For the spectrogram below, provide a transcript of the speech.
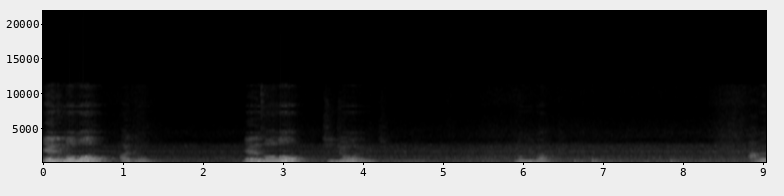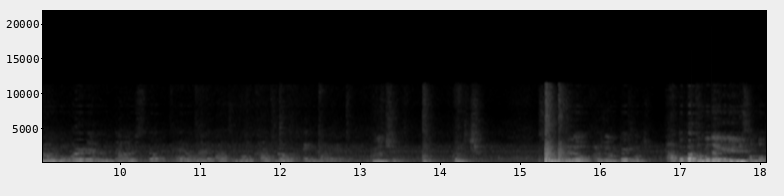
얘는 뭐고? 아주. 얘는 뭐고? 진주어가 되겠죠. 여기가. 아까 여기가. 원래 문장을 수동태로 해가지고 가주어가 뺀 거예요. 그렇죠. 그렇죠. 수동태라고 가져를 뺀 거죠. 다 똑같은 문장이에요. 1, 2, 3번.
